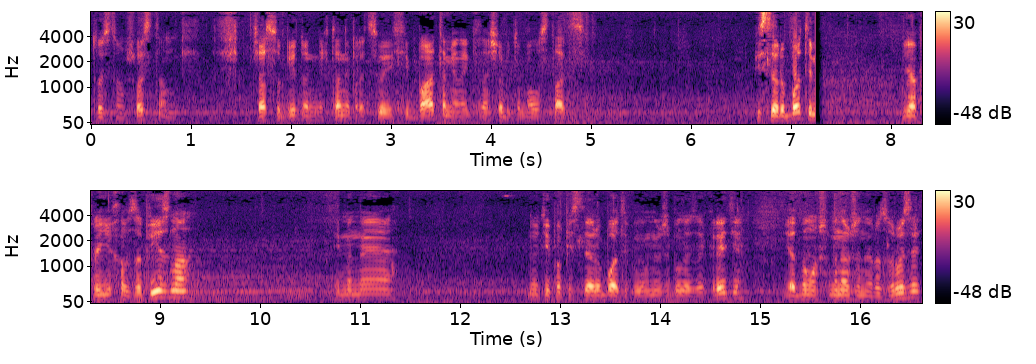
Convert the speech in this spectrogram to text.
хтось там щось там. Під час обіду ніхто не працює. Хіба там я навіть знаю, що би то мало статися. Після роботи я приїхав запізно, і мене, ну, типу, після роботи, коли вони вже були закриті, я думав, що мене вже не розгрузять.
